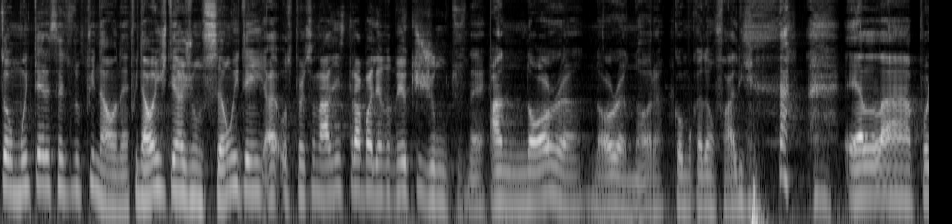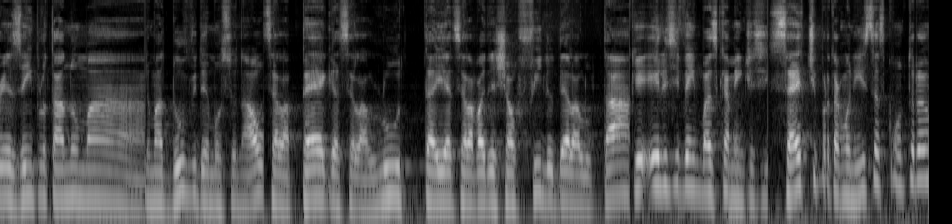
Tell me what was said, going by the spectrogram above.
são muito interessantes no final, né? No final a gente tem a junção e tem a- os personagens trabalhando meio que juntos, né? A Nora, Nora, Nora, como cada um fale, ela, por exemplo, tá numa, numa dúvida emocional se ela pega, se ela luta e se ela vai deixar o filho dela lutar. Porque eles se veem basicamente esses sete protagonistas contra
